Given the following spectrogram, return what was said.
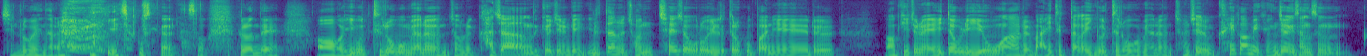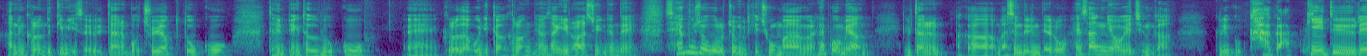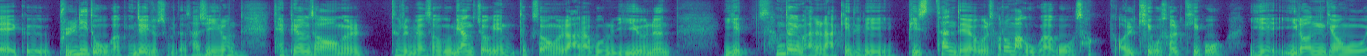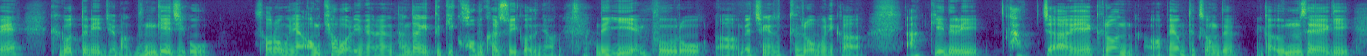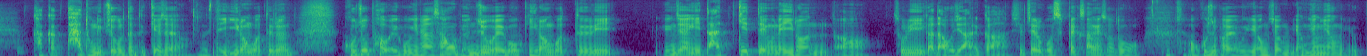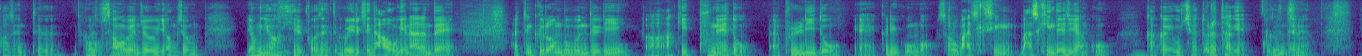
진로의 날 이게 자꾸 생각나서 그런데 어, 이거 들어보면은 저는 가장 느껴지는 게 일단은 전체적으로 일렉트로 콤파니에를 어, 기존에 AW250R을 많이 듣다가 이걸 들어보면은 전체적인 쾌감이 굉장히 상승하는 그런 느낌이 있어요. 일단은 뭐 출력도 높고 데미팽터도 높고 예, 그러다 보니까 그런 현상이 일어날 수 있는데 세부적으로 좀 이렇게 조망을 해보면 일단은 아까 말씀드린 대로 해상력의 증가 그리고 각 악기들의 그 분리도가 굉장히 좋습니다. 사실 이런 대편성을 들으면서 음향적인 특성을 알아보는 이유는 이게 상당히 많은 악기들이 비슷한 대역을 서로 막 오가고 석, 얽히고 설키고 예, 이런 경우에 그것들이 이제 막 뭉개지고 서로 그냥 엉켜버리면은 상당히 듣기 거북할 수 있거든요. 근데 이 앰프로 어, 매칭해서 들어보니까 악기들이 각자의 그런 어, 배음 특성들, 그러니까 음색이 각각 다 독립적으로 다 느껴져요. 근데 이런 것들은 고조파 왜곡이나 상호 변조 왜곡 이런 것들이 굉장히 낮기 때문에 이런 어, 소리가 나오지 않을까. 실제로 뭐 스펙상에서도 뭐 고조파 왜곡이 0.0006%, 뭐 상호 변조 0.001%뭐 이렇게 나오긴 하는데 하여튼 그런 부분들이 어, 악기 분해도, 예, 분리도, 예, 그리고 뭐 서로 마스킹 마스킹 되지 않고 각각의 위치가 또렷하게 구분되는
